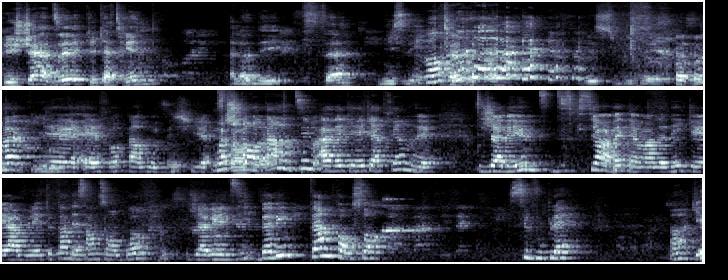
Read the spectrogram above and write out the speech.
Puis je tiens à dire que Catherine, elle a des Nisley. Bon, Des sublimés. ouais, puis euh, elle est forte en maudit. Je suis- Moi, je suis contente, tu sais, avec euh, Catherine, euh, j'avais eu une petite discussion avec à un moment donné qu'elle voulait tout le temps descendre son poids. J'avais dit, bébé, ferme ton son. S'il vous plaît. Ah, ok.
